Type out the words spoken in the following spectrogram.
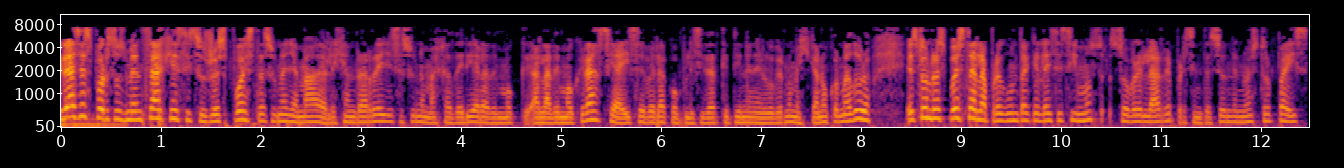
Gracias por sus mensajes y sus respuestas. Una llamada de Alejandra Reyes es una majadería a la, a la democracia. Ahí se ve la complicidad que tiene el gobierno mexicano con Maduro. Esto en respuesta a la pregunta que les hicimos sobre la representación de nuestro país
